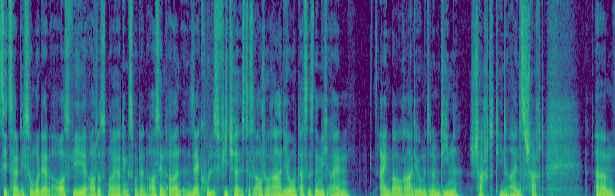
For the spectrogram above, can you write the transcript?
sieht halt nicht so modern aus, wie Autos neuerdings modern aussehen, aber ein sehr cooles Feature ist das Autoradio. Das ist nämlich ein Einbauradio mit so einem DIN-Schacht, DIN-1-Schacht. Ähm,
